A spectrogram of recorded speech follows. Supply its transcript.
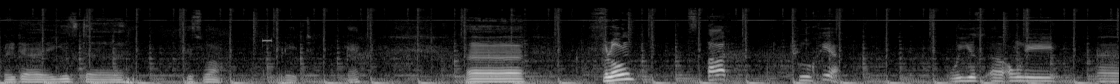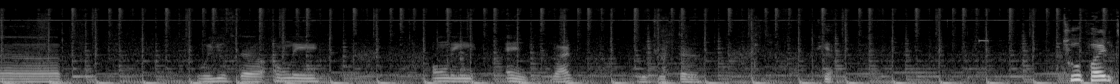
create uh, use the this one. Create okay? Uh from start to here. We use uh, only uh, we use the only only end right? We use the here. Two point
